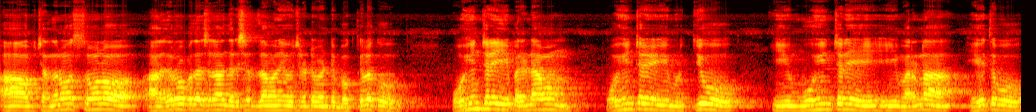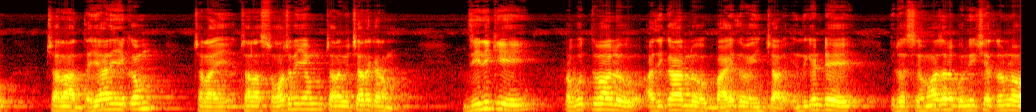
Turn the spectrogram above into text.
ఆ చందనోత్సవంలో ఆ నిజరూప దర్శనాన్ని దర్శిద్దామని వచ్చినటువంటి భక్తులకు ఊహించని ఈ పరిణామం ఊహించని ఈ మృత్యువు ఈ ఊహించని ఈ మరణ హేతువు చాలా దయానీయకం. చాలా చాలా శోచనీయం చాలా విచారకరం. దీనికి ప్రభుత్వాలు అధికారులు బాధ్యత వహించాలి. ఎందుకంటే ఈరోజు సింహాచల పుణ్యక్షేత్రంలో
